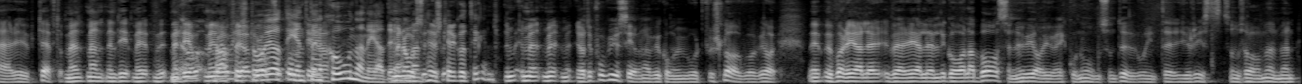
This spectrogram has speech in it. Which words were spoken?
är ute efter. Men, men, men, det, men, men, det, men jag förstår ju att intentionen är det, men, också, men, hur ska det gå till? Men, men, ja, det får vi ju se när vi kommer med vårt förslag. Vad vi har. Men, men vad, det gäller, vad det gäller den legala basen, nu är jag ju ekonom som du och inte jurist som Samuel, men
